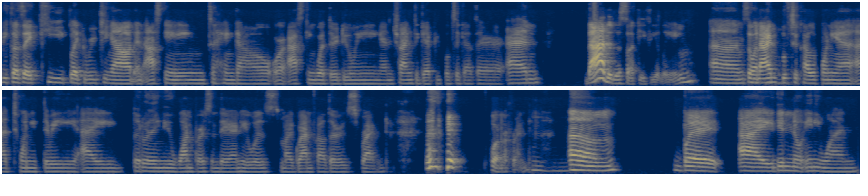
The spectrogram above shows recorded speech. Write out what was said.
because I keep like reaching out and asking to hang out or asking what they're doing and trying to get people together. And that is a sucky feeling. Um, so when I mm-hmm. moved to California at 23, I literally knew one person there, and he was my grandfather's friend, former friend. Mm-hmm. Um, but I didn't know anyone,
